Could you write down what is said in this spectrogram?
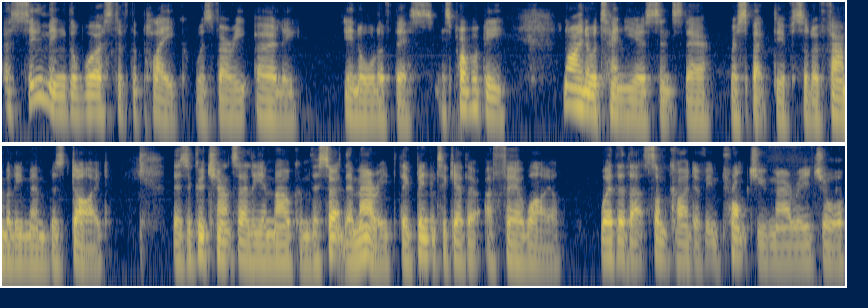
assuming the worst of the plague was very early in all of this, it's probably nine or ten years since their respective sort of family members died. There's a good chance Ellie and Malcolm, they're certain they're married. They've been together a fair while. Whether that's some kind of impromptu marriage or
